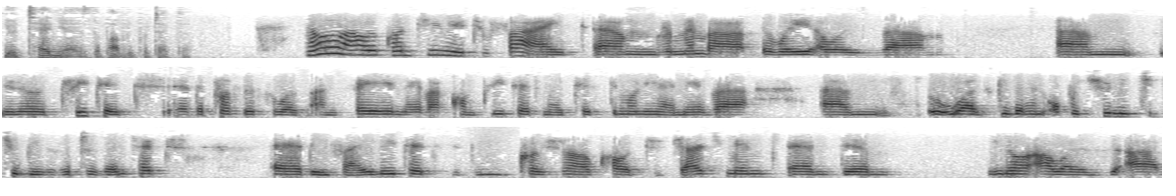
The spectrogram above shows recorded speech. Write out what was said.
your tenure as the public protector? No, I will continue to fight. Um, remember the way I was, um, um, you know, treated. Uh, the process was unfair. Never completed my testimony. I never um, was given an opportunity to be represented. Uh, they violated the Constitutional Court judgment, and um, you know, I was um,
